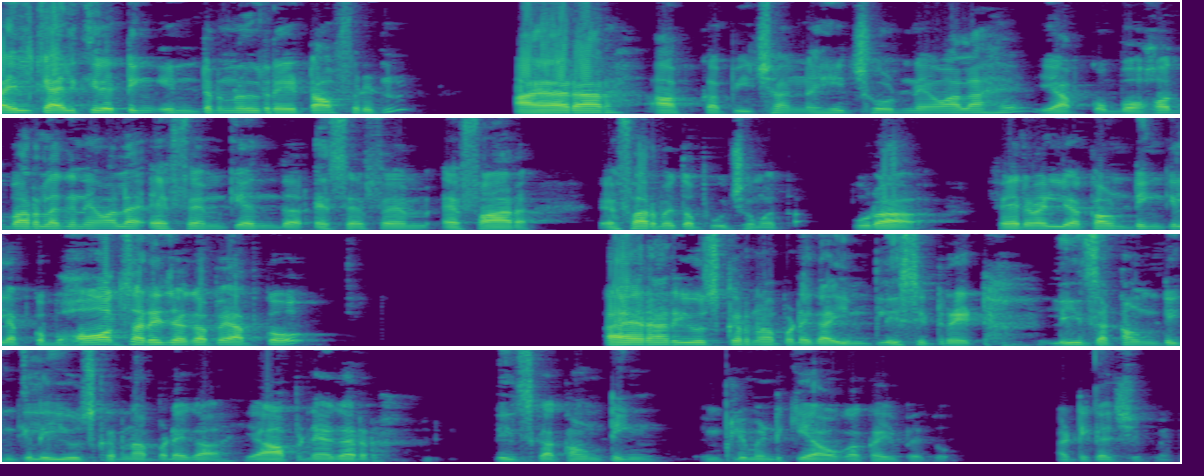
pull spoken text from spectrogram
while calculating internal rate of return IRR आपका पीछा नहीं छोड़ने वाला है ये आपको बहुत बार लगने वाला है FM के अंदर SFM FR FR में तो पूछो मत पूरा फेयर वैल्यू अकाउंटिंग के लिए आपको बहुत सारी जगह पे आपको आईआरआर यूज़ करना पड़ेगा इम्प्लीसिट रेट लीज अकाउंटिंग के लिए यूज़ करना पड़ेगा, या आपने अगर लीज का अकाउंटिंग इंप्लीमेंट किया होगा कहीं पे तो आर्टिकलशिप में।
